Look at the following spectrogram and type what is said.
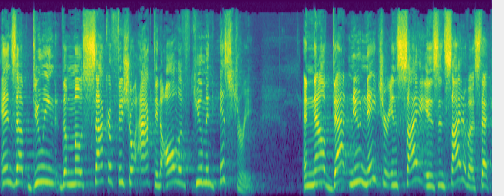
ends up doing the most sacrificial act in all of human history. And now that new nature inside is inside of us that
